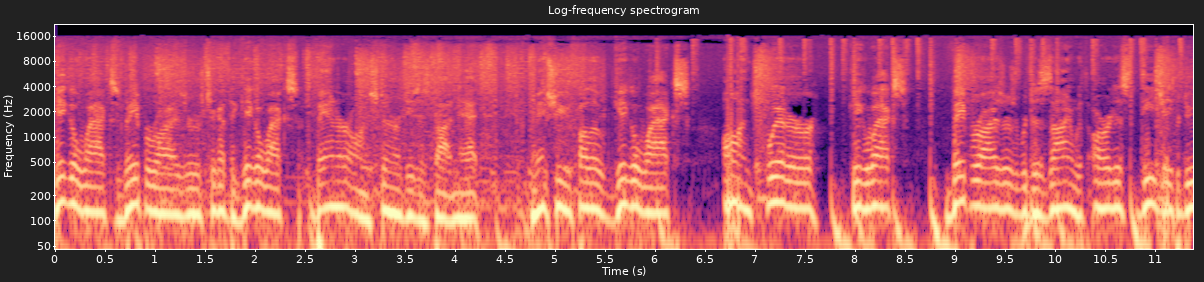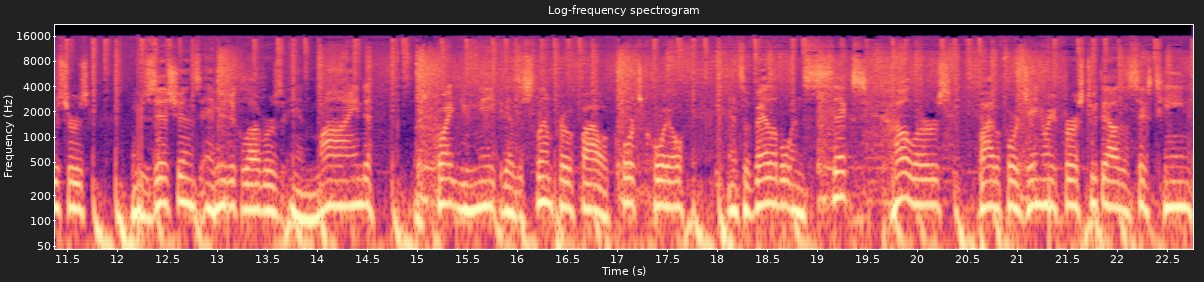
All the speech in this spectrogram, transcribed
Gigawax Vaporizers. Check out the Gigawax banner on stonerjesus.net. And make sure you follow Gigawax on Twitter. Gigawax Vaporizers were designed with artists, DJ producers, musicians, and music lovers in mind. It's quite unique. It has a slim profile, a quartz coil, and it's available in six colors. Buy before January 1st, 2016 at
